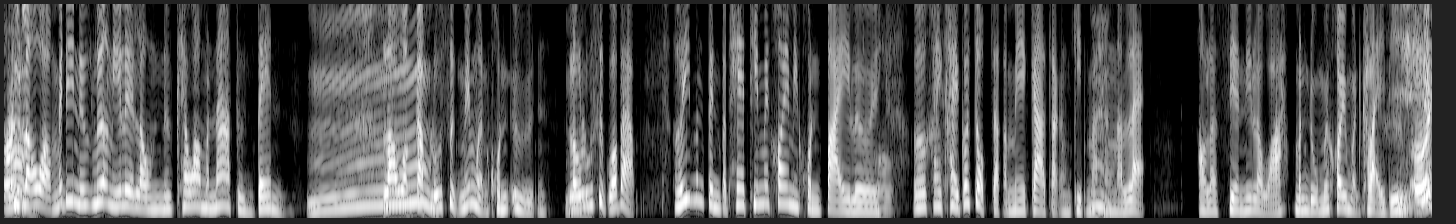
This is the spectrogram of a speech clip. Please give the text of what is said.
อ่าคือเราอะไม่ได้นึกเรื่องนี้เลยเรานึกแค่ว่ามันน่าตื่นเต้นอืม เราอะกลับรู้สึกไม่เหมือนคนอื่น เรารู้สึกว่าแบบเฮ้ยมันเป็นประเทศที่ไม่ค่อยมีคนไปเลยเออเออใคร ๆ ก็จบจากอเมริกาจากอังกฤษมาทางนั้นแหละเอารัสเซียนี่แหละวะมันดูไม่ค่อยเหมือนใครดีเอ้ย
